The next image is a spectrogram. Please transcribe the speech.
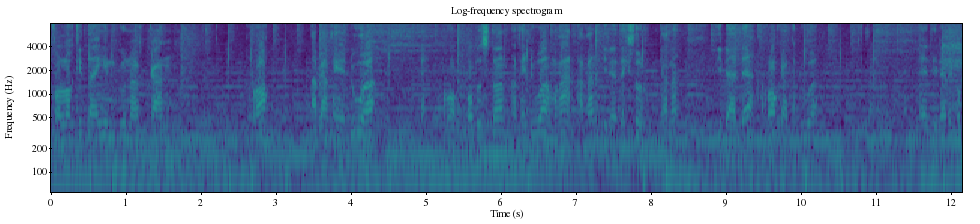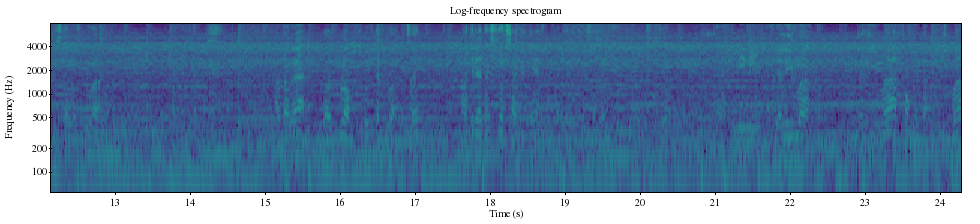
kalau kita ingin gunakan rock tapi angkanya dua eh rock cobblestone angkanya dua maka akan tidak tekstur. Karena tidak ada rock yang kedua eh tidak ada cobblestone yang kedua atau enggak gold block coba kita dua. Set. Oh tidak tekstur selanjutnya. Nah, kita satu situ nah ini nih ada lima. Ada lima komentar lima.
